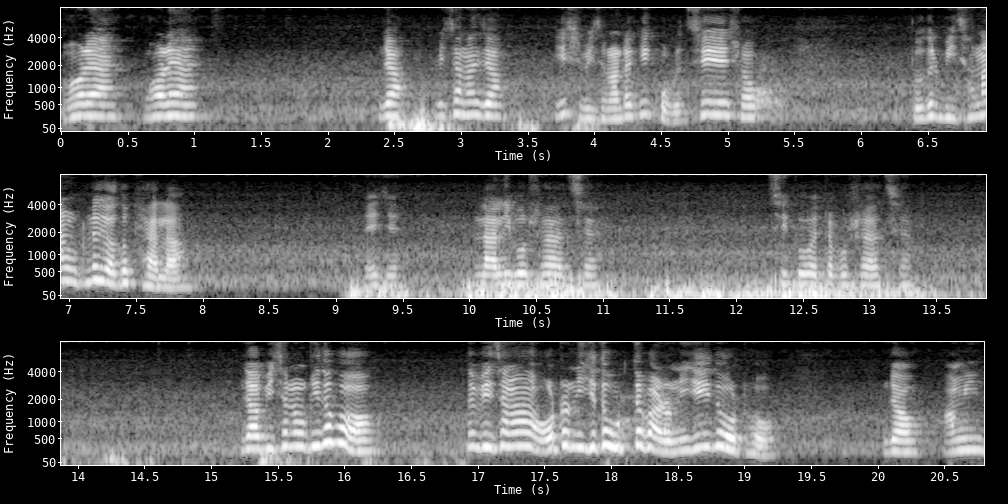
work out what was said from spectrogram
ঘরে আয় ঘরে আয়। যা, বিছানায় যা। ইস, বিছানাটা কি করেছে সব তোদের বিছানায় উঠলে যত খেলা। এই যে, লালি বসে আছে চিকু একটা বসে আছে। যাও, বিছানা উঠিয়ে দেবো? বিছানা, ওঠো, নিজে তো উঠতে পারো, নিজেই তো ওঠো। যাও, আমি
